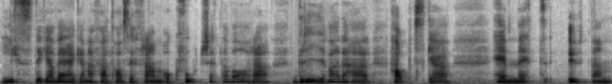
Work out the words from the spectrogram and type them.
listiga vägarna för att ta sig fram och fortsätta vara, driva det här Hauptska hemmet utan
